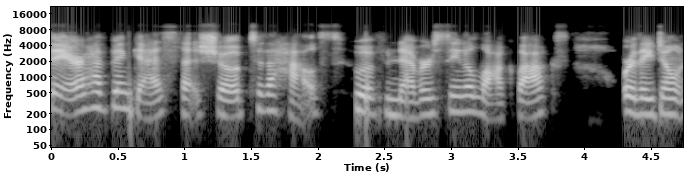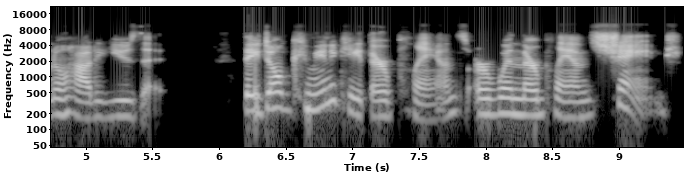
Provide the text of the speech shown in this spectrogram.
There have been guests that show up to the house who have never seen a lockbox or they don't know how to use it. They don't communicate their plans or when their plans change.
